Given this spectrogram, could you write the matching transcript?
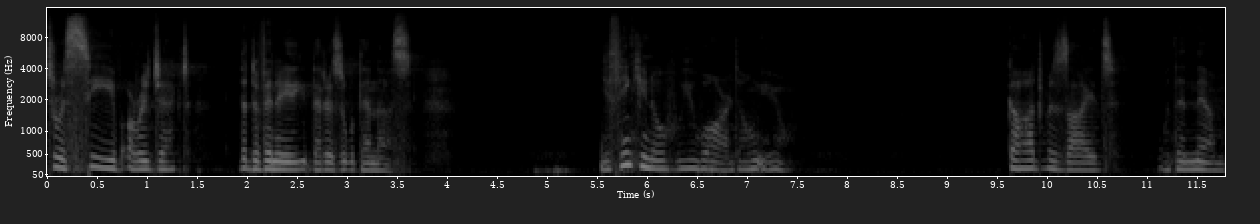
to receive or reject the divinity that is within us. You think you know who you are, don't you? God resides within them,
